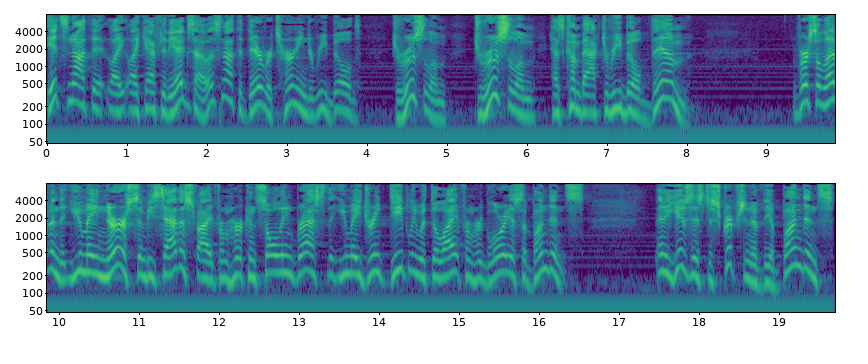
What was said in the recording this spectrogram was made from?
it's not that like like after the exile, it's not that they're returning to rebuild Jerusalem. Jerusalem has come back to rebuild them. Verse 11, that you may nurse and be satisfied from her consoling breast, that you may drink deeply with delight from her glorious abundance. And he gives this description of the abundance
